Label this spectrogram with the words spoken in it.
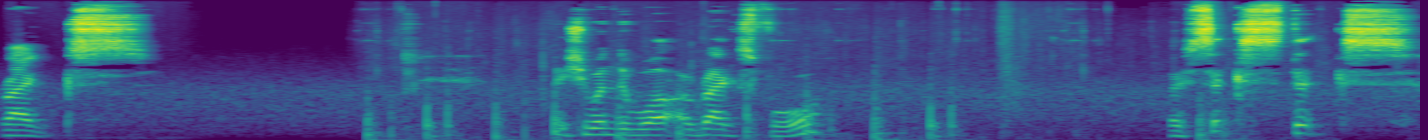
rags. Makes you wonder what a rag's for. So six sticks.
